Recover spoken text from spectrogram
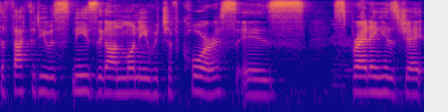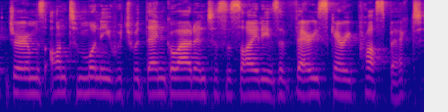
the fact that he was sneezing on money, which of course is spreading his germs onto money, which would then go out into society, is a very scary prospect.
